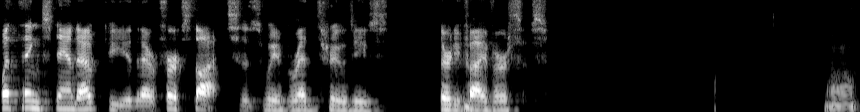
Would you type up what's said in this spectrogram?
what things stand out to you? Their first thoughts as we've read through these thirty-five verses. Wow.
